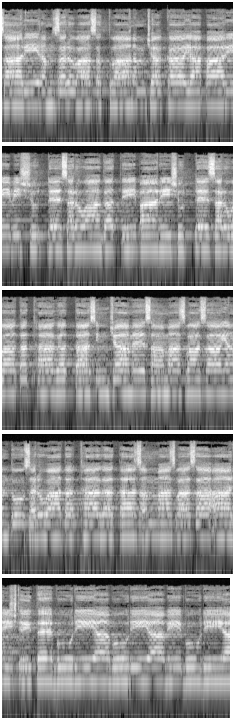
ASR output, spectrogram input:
शरीरं सर्वसत्त्वानं च काय परिविशुद्धे सर्वागति परिशुद्धे सर्वा तथा गता सिञ्चामे समाश्वासायन्तो सर्वा तथा गता सम्माश्वास आरिष्ठिते भूरिया भूरिया विभूरिया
